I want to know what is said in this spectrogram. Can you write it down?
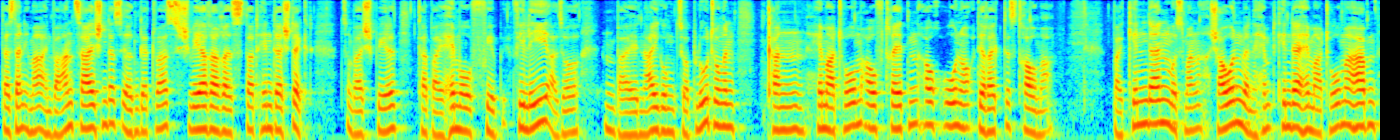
Das ist dann immer ein Warnzeichen, dass irgendetwas Schwereres dahinter steckt. Zum Beispiel bei Hämophilie, also bei Neigung zur Blutungen, kann Hämatom auftreten, auch ohne direktes Trauma. Bei Kindern muss man schauen, wenn Kinder Hämatome haben,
